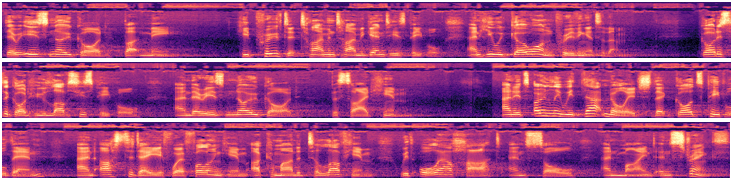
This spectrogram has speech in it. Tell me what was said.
there is no God but me. He'd proved it time and time again to his people, and he would go on proving it to them. God is the God who loves his people, and there is no God beside him. And it's only with that knowledge that God's people then, and us today, if we're following him, are commanded to love him with all our heart and soul and mind and strength.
